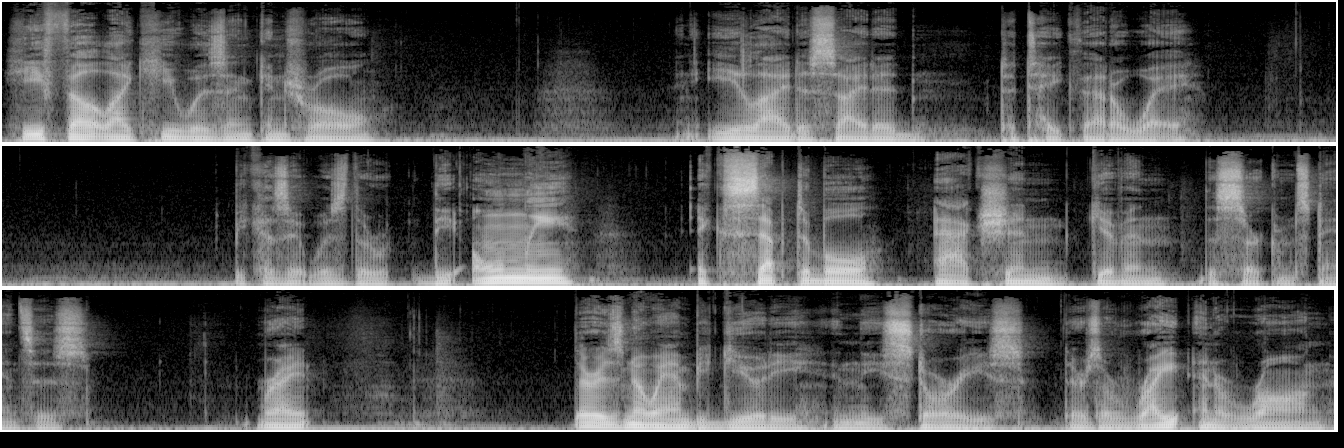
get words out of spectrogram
He felt like he was in control, and Eli decided to take that away because it was the the only acceptable action given the circumstances. Right? There is no ambiguity in these stories. There's a right and a wrong.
